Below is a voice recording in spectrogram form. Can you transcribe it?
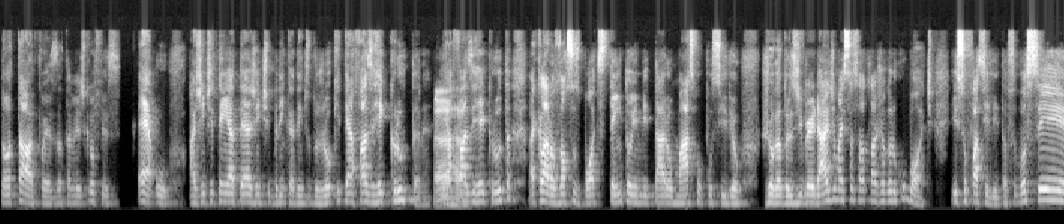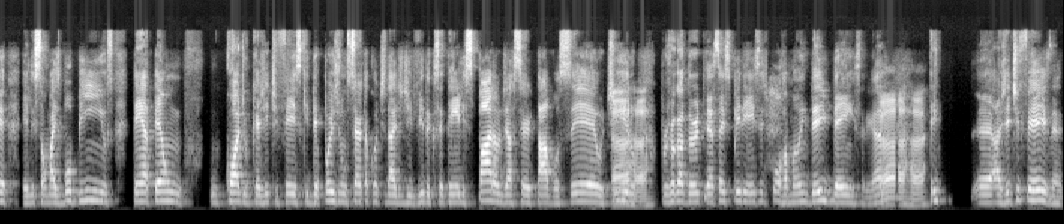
Total, foi exatamente o que eu fiz. É, o, a gente tem até, a gente brinca dentro do jogo que tem a fase recruta, né? E a fase recruta, é claro, os nossos bots tentam imitar o máximo possível jogadores de verdade, mas você só tá jogando com bot. Isso facilita você, eles são mais bobinhos, tem até um, um código que a gente fez que depois de uma certa quantidade de vida que você tem, eles param de acertar você, o tiro, Aham, pro jogador ter essa experiência de, porra, mandei bem, tá ligado? aham. É, a gente fez, né?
